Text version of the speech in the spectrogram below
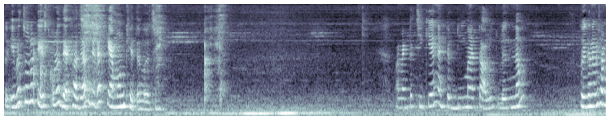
তো এবার চলো টেস্ট করে দেখা যাক যেটা কেমন খেতে হয়েছে। আমি একটা চিকেন, একটা ডিম আর একটা আলু তুলে নিলাম। তো এখানে আমি সব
